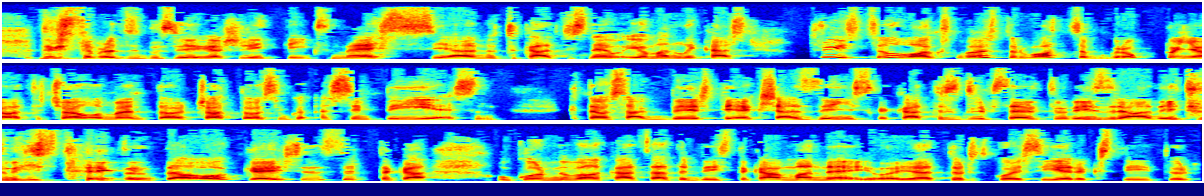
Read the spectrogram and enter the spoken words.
Tad es sapratu, tas būs vienkārši ritīgs mess, jā, nu tā kā tas ne, jo man likās, trīs cilvēkus mēs tur WhatsApp grupiņā, taču elementāri čatos, un kad es 150, ka tev sāk birst iekšā ziņas, ka katrs grib sevi tur izrādīt un izteikt, un tā, ok, šis ir tā kā, un kur nu vēl kāds atradīs tā kā manējo, jā, tur, ko es ierakstīju tur.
